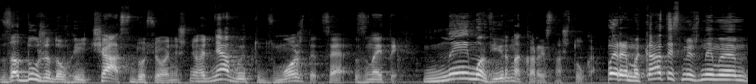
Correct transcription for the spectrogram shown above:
за дуже довгий час до сьогоднішнього дня ви тут зможете це знайти. Неймовірно корисна штука. Перемикатись між ними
